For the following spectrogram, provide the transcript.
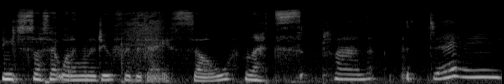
need to suss out what I'm going to do for the day. So let's plan day.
